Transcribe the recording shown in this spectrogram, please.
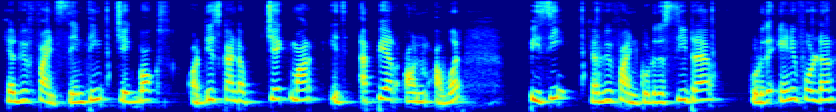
Here we find same thing checkbox or this kind of check mark is appear on our PC. Here we find go to the C drive, go to the any folder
